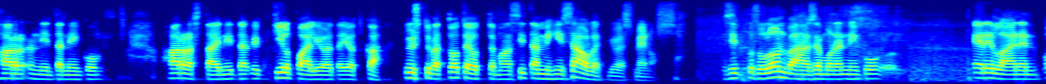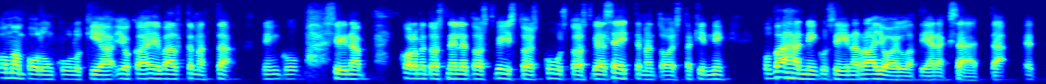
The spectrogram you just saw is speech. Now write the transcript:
har, niitä niin kuin harrastajia, niitä niin kuin kilpailijoita, jotka pystyvät toteuttamaan sitä, mihin sä olet myös menossa. Sitten kun sulla on vähän semmoinen niin kuin erilainen oman polun kulkija, joka ei välttämättä niin kuin siinä 13, 14, 15, 16, vielä 17kin, niin on vähän niin kuin siinä rajoilla, tiedäksä, että, että,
